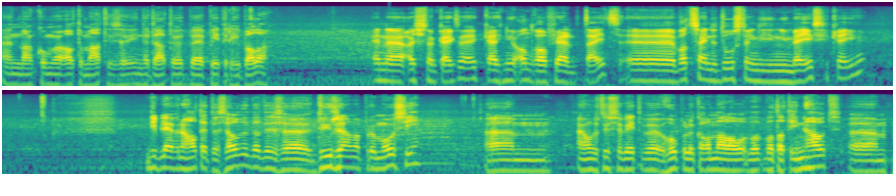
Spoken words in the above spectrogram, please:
En dan komen we automatisch inderdaad uit bij Peter Giballa. En als je dan kijkt, hij krijgt nu anderhalf jaar de tijd. wat zijn de doelstellingen die hij nu mee heeft gekregen? Die blijven nog altijd dezelfde, dat is uh, duurzame promotie. Um, en ondertussen weten we hopelijk allemaal al wat, dat inhoudt. Um,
